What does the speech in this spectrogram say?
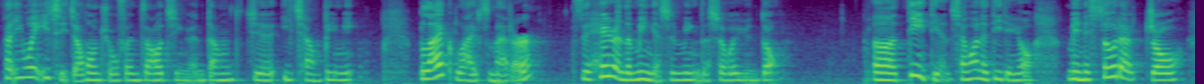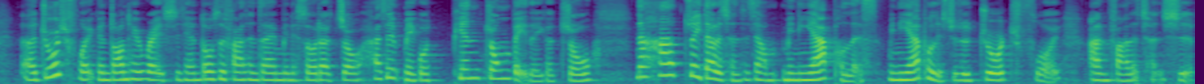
他因为一起交通纠纷遭警员当街一枪毙命。Black Lives Matter 是黑人的命也是命的社会运动。呃，地点相关的地点有 Minnesota 州。呃，George Floyd 跟 Dante Wright 事件都是发生在 Minnesota 州，它是美国偏中北的一个州。那它最大的城市叫 Minneapolis，Minneapolis 就是 George Floyd 案发的城市。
